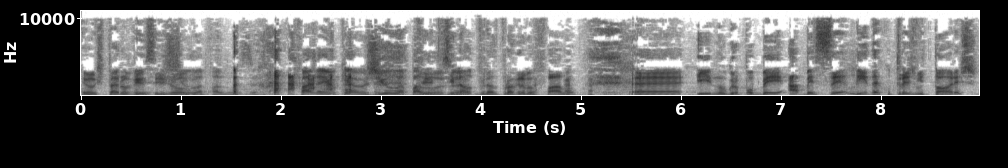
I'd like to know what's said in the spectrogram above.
Eu espero ver esse jogo. Gila Palusa. Fala aí o que é o Gila Palusa. Final, final do programa eu falo. É, e no grupo B, ABC, líder com três vitórias.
